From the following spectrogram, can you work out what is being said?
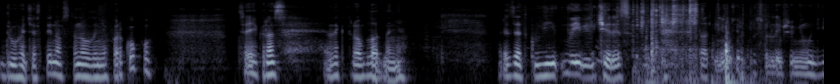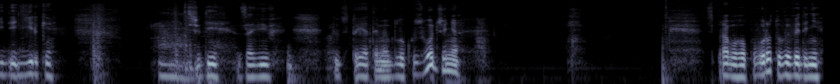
друга частина встановлення фаркопу. Це якраз електрообладнання. Розетку вивів через штатний отвір, просверливши в ньому дві дірки. Сюди завів, тут стоятиме блок узгодження. З правого повороту виведені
